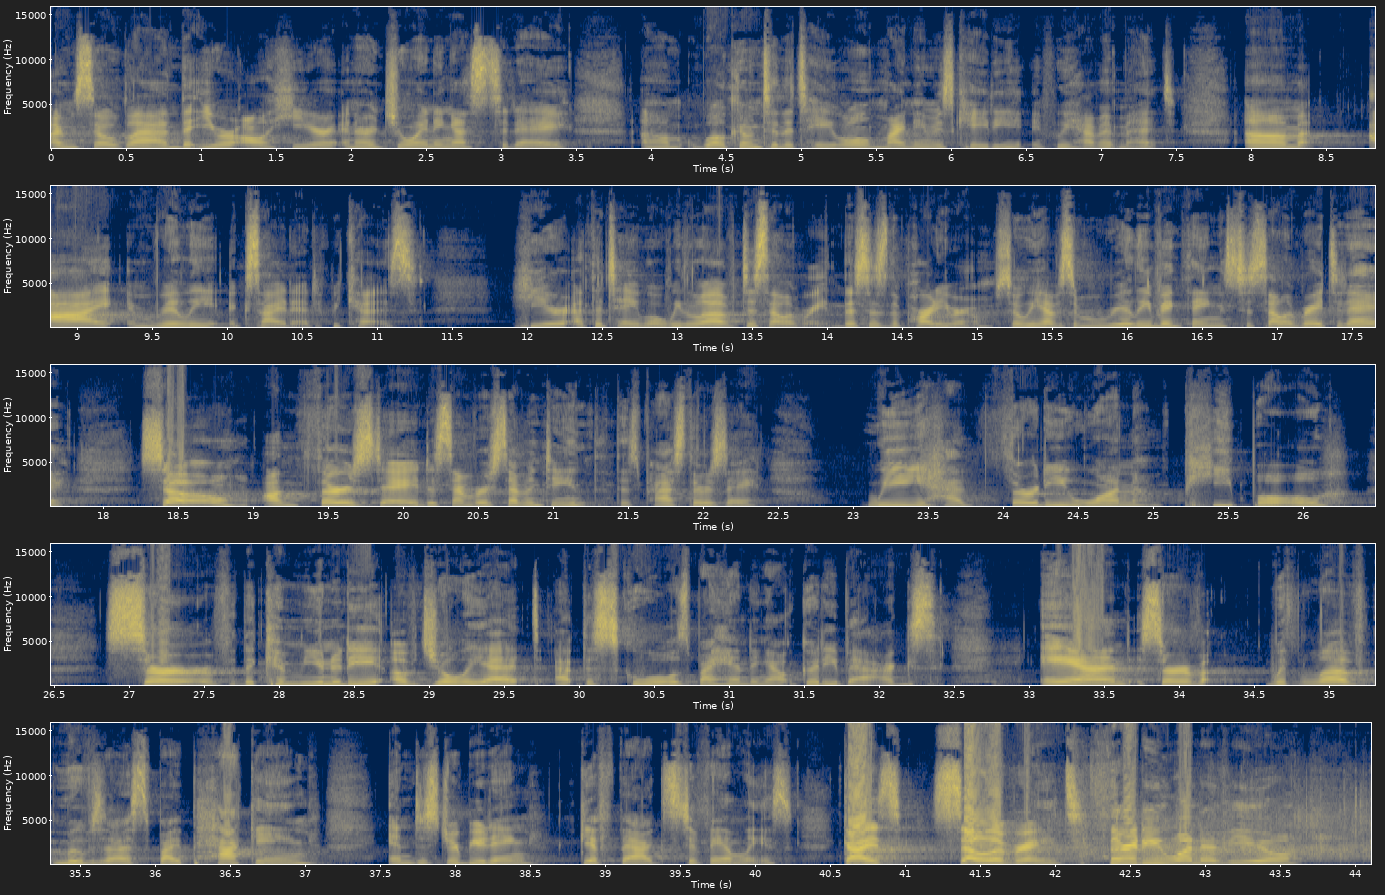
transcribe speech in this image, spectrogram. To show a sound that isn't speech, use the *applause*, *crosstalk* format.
I'm so glad that you are all here and are joining us today. Um, welcome to the table. My name is Katie, if we haven't met. Um, I am really excited because here at the table, we love to celebrate. This is the party room. So we have some really big things to celebrate today. So on Thursday, December 17th, this past Thursday, we had 31 people serve the community of Joliet at the schools by handing out goodie bags, and serve with Love Moves Us by packing and distributing gift bags to families. Guys, celebrate. 31 of you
